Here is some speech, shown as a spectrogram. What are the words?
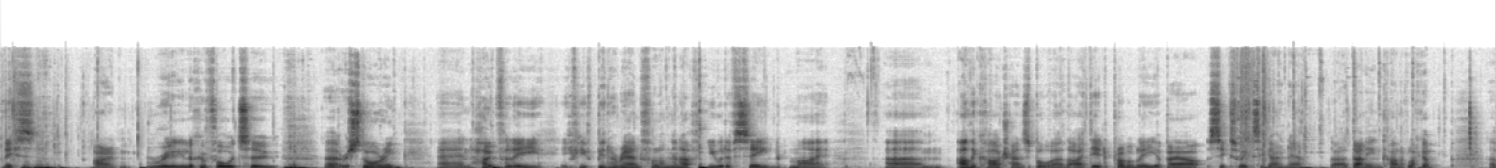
this I'm really looking forward to uh, restoring and hopefully if you've been around for long enough you would have seen my um, other car transporter that I did probably about six weeks ago now. That I've done in kind of like a, a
